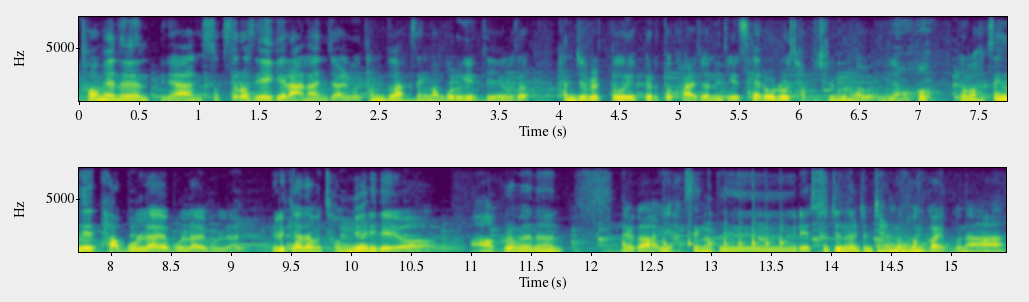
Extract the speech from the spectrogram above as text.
처음에는 그냥 쑥스러워서 얘기를 안 한 줄 알고 한두 학생만 모르겠지 그래서 한 줄을 또 옆으로 또 가요 저는 이게 세로로 자꾸 질문을 하거든요 그러면 학생들이 다 몰라요 몰라요 몰라요 이렇게 하다 보면 전멸이 돼요 아 그러면은 내가 이 학생들의 수준을 좀 잘못 평가했구나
